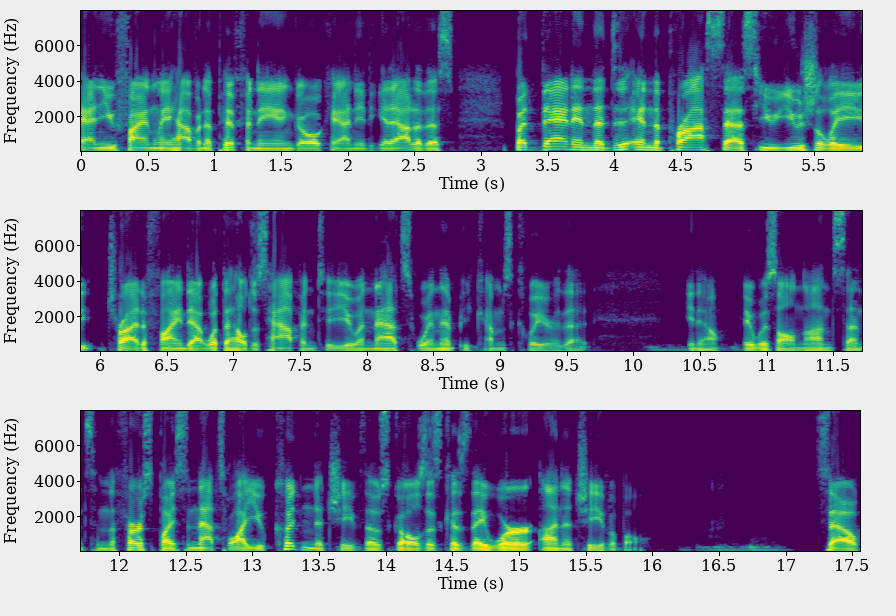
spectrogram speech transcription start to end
and you finally have an epiphany and go, okay, I need to get out of this. But then in the in the process, you usually try to find out what the hell just happened to you, and that's when it becomes clear that you know it was all nonsense in the first place, and that's why you couldn't achieve those goals is because they were unachievable. So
